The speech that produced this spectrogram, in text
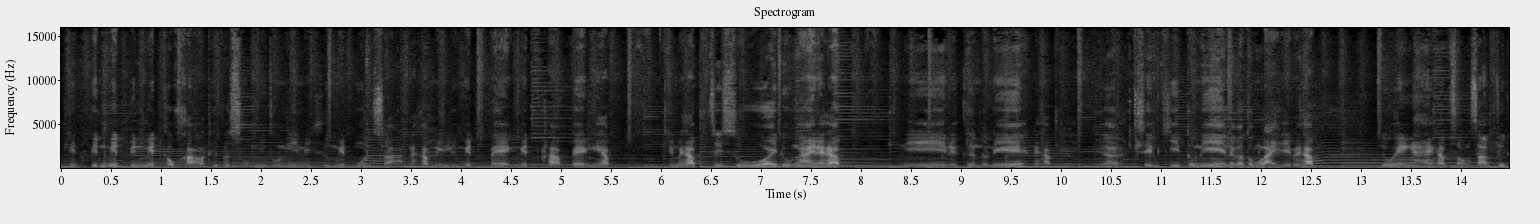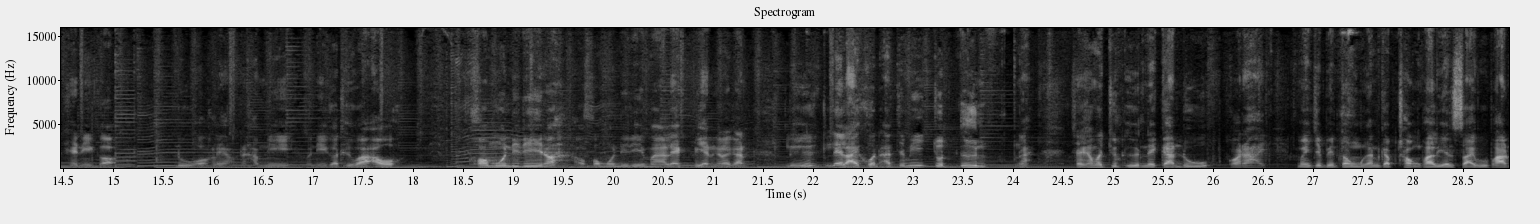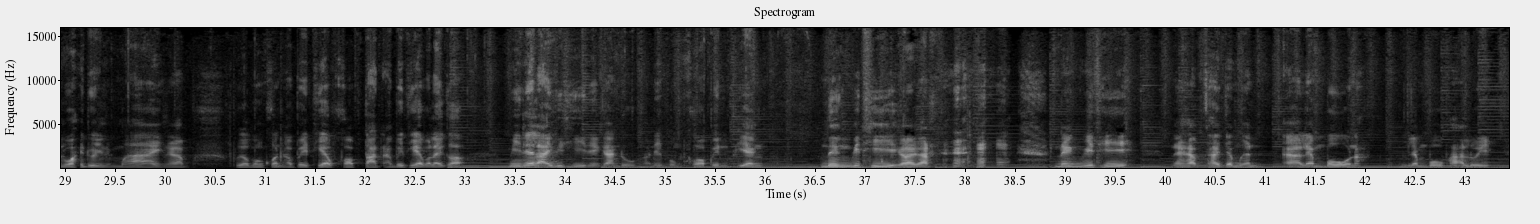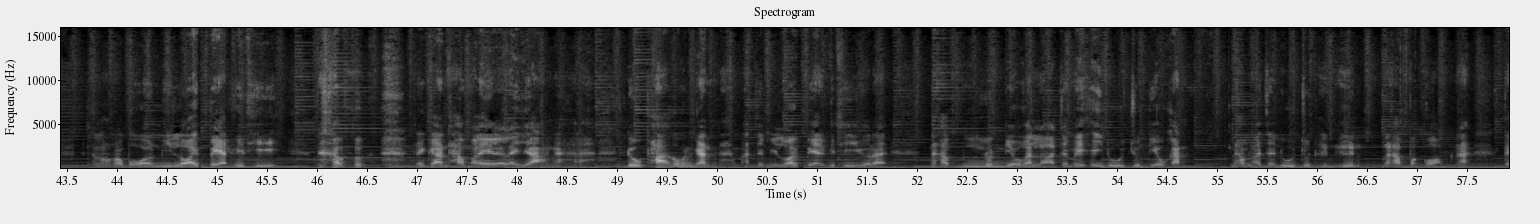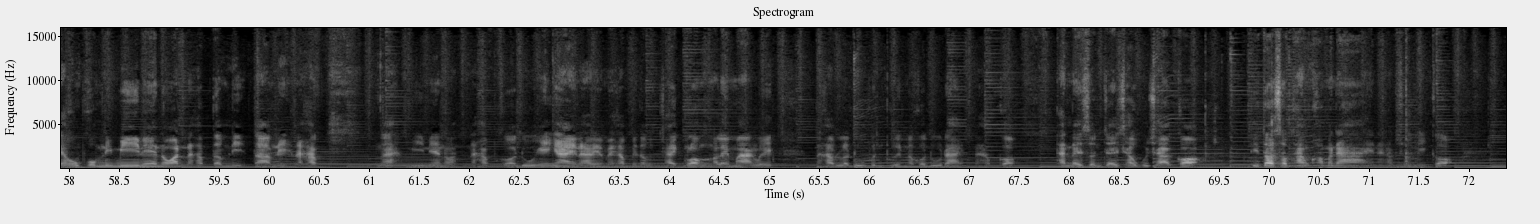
เม็ดเป็นเม็ดเป็นเม็ดขาวๆที่ผสมอยู่ตรงนี้นี่คือเม็ดมวลสารนะครับนี่หรือเม็ดแป้งเม็ดคราบแป้งนี่ครับเห็นไหมครับสวยๆดูง่ายนะครับนี่เนื้อเกินตัวนี้นะครับเนื้อเส้นขีดตรงนี้แล้วก็ตรงไหล่ใช่ไหมครับดูง่ายๆครับสองสามจุดแค่นี้ก็ ดูออกแล้วนะครับนี่วันนี้ก็ถือว่าเอาข้อมูลดีๆเนาะเอาข้อมูลดีๆมาแลกเปลี่ยนกันแล้วกัน หรือหลายๆ คนอาจจะมีจุดอื่นนะใช้คำว่าจุดอื่นในการดูก็ได้ ไม่จะเป็นต้องเหมือนกับช่องพาเรียนสายภูพานว่าให้ดูไม่นะครับเผื่อบางคนเอาไปเทียบขอบตัดเอาไปเทียบอะไรก็มีหลายๆวิธีในการดู อันนี้ผมก็เป็นเพียงหนึ่งวิธีก็แล้วกันหนึ่งวิธีนะครับถ้าจะเหมือนแลมโบ้เนาะแลมโบ้พาลุย เขาบอกว่ามีร้อยแปดวิธีนะครับในการทำอะไรหลาย ๆ อย่างนะดูพระก็เหมือนกันอาจจะมีร้อยแปดวิธีก็ได้นะครับ รุ่นเดียวกันเราอาจจะไม่ใช่ดูจุดเดียวกันนะครับเราจะดูจุดอื่น ๆ นะครับ ประกอบนะ แต่ของผมนี่มีแน่นอนนะครับตำหนิตามนี้นะครับนะมีแน่นอนนะครับ ก็ดูง่าย ๆ นะครับเห็นไหมครับไม่ต้องใช้กล้องอะไรมากเลยนะครับ เราดูเพลินๆเราก็ดูได้นะครับ ก็ท่านใดสนใจเช่าบูชาก็ติดต่อสอบถามเข้ามาได้นะครับช่วงนี้ก็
